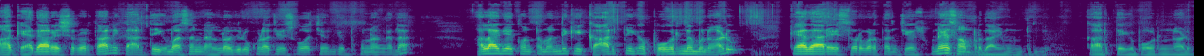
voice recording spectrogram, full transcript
ఆ కేదారేశ్వర వ్రతాన్ని కార్తీక మాసం నెల రోజులు కూడా చేసుకోవచ్చు అని చెప్పుకున్నాం కదా. అలాగే కొంతమందికి కార్తీక పౌర్ణమి నాడు కేదారేశ్వర వ్రతం చేసుకునే సాంప్రదాయం ఉంటుంది. కార్తీక పౌర్ణమి నాడు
